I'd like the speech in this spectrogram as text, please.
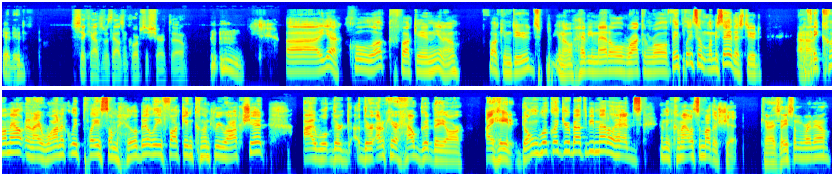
Yeah, dude. Sick House of a Thousand Corpses shirt though. uh yeah, cool look. Fucking, you know, fucking dudes, you know, heavy metal, rock and roll. If they play some, let me say this, dude. Uh-huh. If they come out and ironically play some hillbilly fucking country rock shit, I will they're they're I don't care how good they are. I hate it. Don't look like you're about to be metalheads and then come out with some other shit. Can I say something right now?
